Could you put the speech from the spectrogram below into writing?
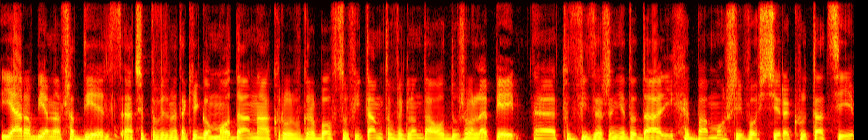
ja robiłem na przykład DLC, znaczy powiedzmy takiego moda na królów grobowców i tam to wyglądało dużo lepiej. E, Tu widzę, że nie dodali chyba możliwości rekrutacji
